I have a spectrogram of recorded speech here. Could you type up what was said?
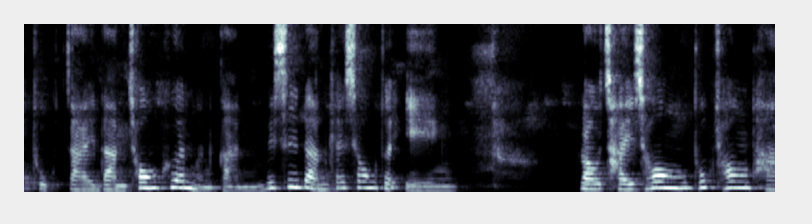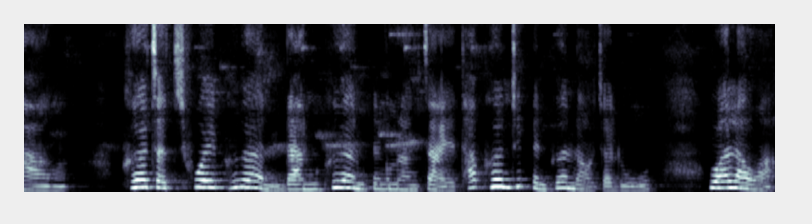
ดถูกใจดันช่องเพื่อนเหมือนกัน ไม่ใช่ดันแค่ช่องตัวเอง เราใช้ช่องทุกช่องทาง เพื่อจะช่วยเพื่อนดันเพื่อนเป็นกำลังใจ ถ้าเพื่อนที่เป็นเพื่อนเราจะรู้ ว่าเราอะ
